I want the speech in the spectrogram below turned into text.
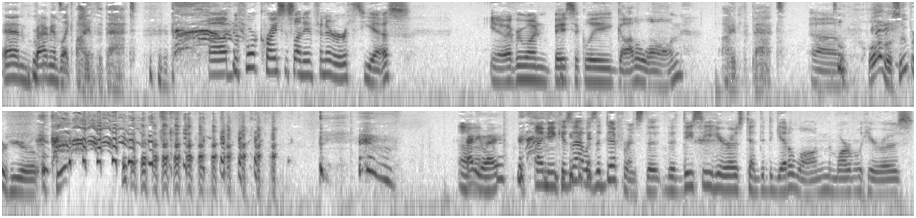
and Batman's like, "I am the Bat." Uh, before Crisis on Infinite Earths, yes. You know, everyone basically got along. I am the Bat. Um, Well, I'm a superhero. um, anyway, I mean, because that was the difference. The the DC heroes tended to get along. The Marvel heroes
